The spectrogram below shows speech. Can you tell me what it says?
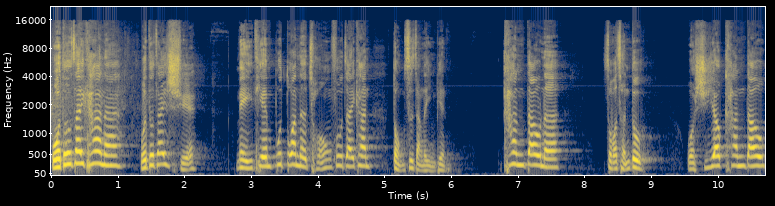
我都在看啊，我都在学，每天不断的重复在看董事长的影片，看到呢。什么程度？我需要看到，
